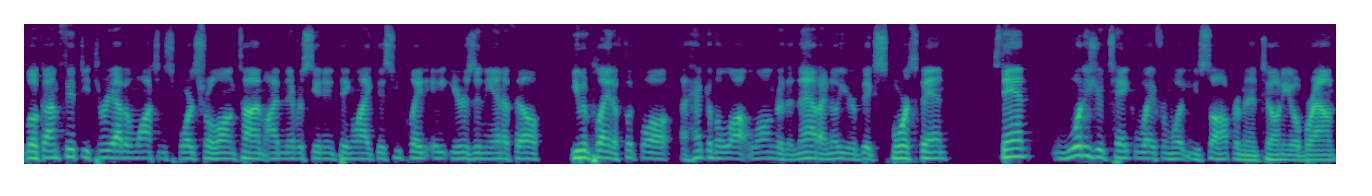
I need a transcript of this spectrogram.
Look, I'm 53. I've been watching sports for a long time. I've never seen anything like this. You played eight years in the NFL You've been playing a football a heck of a lot longer than that. I know you're a big sports fan. Stan, what is your takeaway from what you saw from Antonio Brown?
